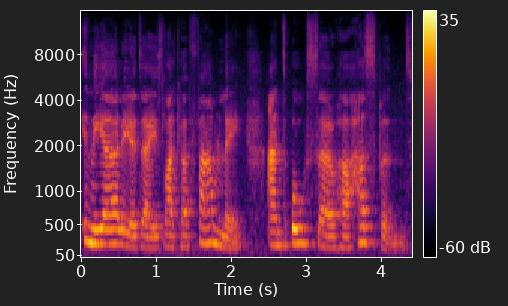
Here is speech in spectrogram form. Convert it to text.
in the earlier days, like her family and also her husband,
